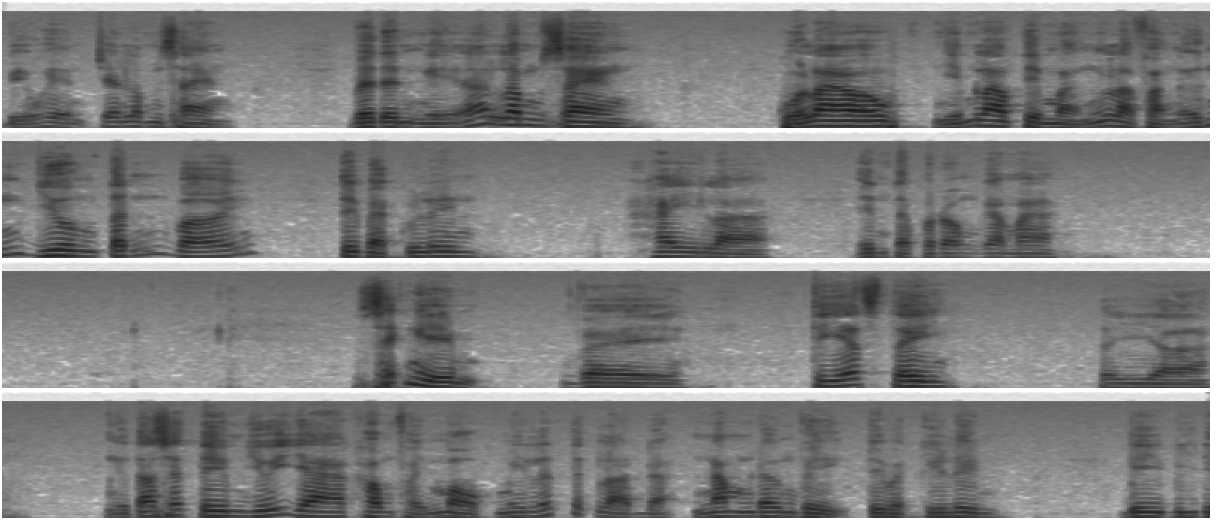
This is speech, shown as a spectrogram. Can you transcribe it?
biểu hiện trên lâm sàng. Về định nghĩa lâm sàng của lao nhiễm lao tiềm ẩn là phản ứng dương tính với tuberculin hay là interferon gamma. Xét nghiệm về TST thì uh, người ta sẽ tiêm dưới da 0,1 ml tức là 5 đơn vị tuberculin BBD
